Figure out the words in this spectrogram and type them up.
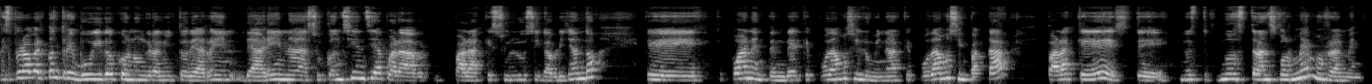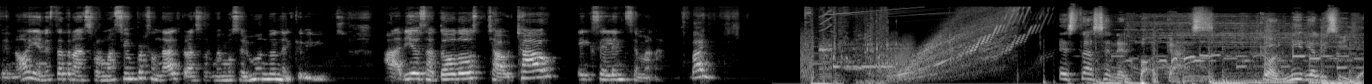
Espero haber contribuido con un granito de, arena a su conciencia para, para que su luz siga brillando, que puedan entender, que podamos iluminar, que podamos impactar para que este, nos, transformemos realmente, ¿no? Y en esta transformación personal transformemos el mundo en el que vivimos. Adiós a todos, chao, chao, excelente semana. Bye. Estás en el podcast con Miriam Luisillo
